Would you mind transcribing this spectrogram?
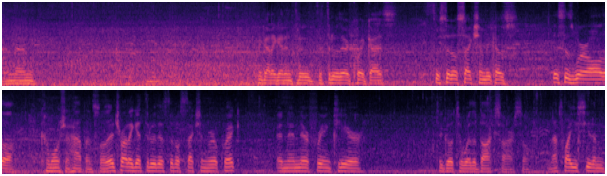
And then we gotta get in through through there quick, guys. This little section because this is where all the commotion happens. So they try to get through this little section real quick, and then they're free and clear to go to where the docks are. So that's why you see them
